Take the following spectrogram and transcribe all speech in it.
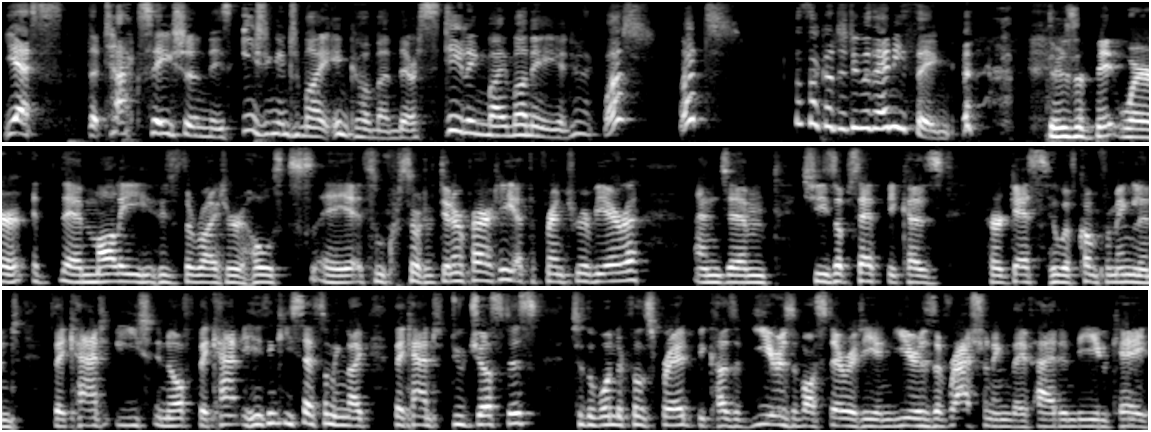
yes, the taxation is eating into my income and they're stealing my money. And you're like, what? What? What's that got to do with anything? There's a bit where uh, Molly, who's the writer, hosts a some sort of dinner party at the French Riviera, and um, she's upset because her guests who have come from England they can't eat enough. They can't. I think he said something like they can't do justice to the wonderful spread because of years of austerity and years of rationing they've had in the UK.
